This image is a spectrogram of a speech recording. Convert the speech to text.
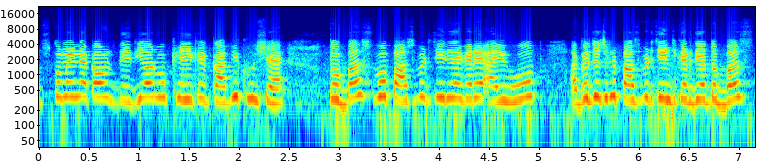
उसको मैंने अकाउंट दे दिया और वो खेल कर काफ़ी खुश है। तो बस वो पासवर्ड चेंज ना करे। आई होप अगर जो उसने पासवर्ड चेंज कर दिया तो बस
